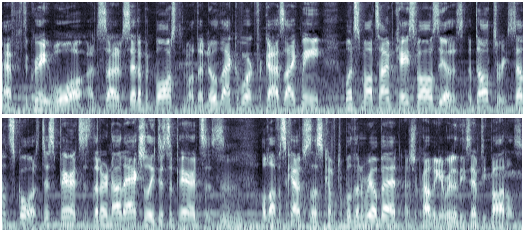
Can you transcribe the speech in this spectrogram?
After the Great War, I decided to set up in Boston while there's no lack of work for guys like me. One small time case follows the others. Adultery, settled scores, disappearances that are not actually disappearances. Old office couch is less comfortable than a real bed. I should probably get rid of these empty bottles.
